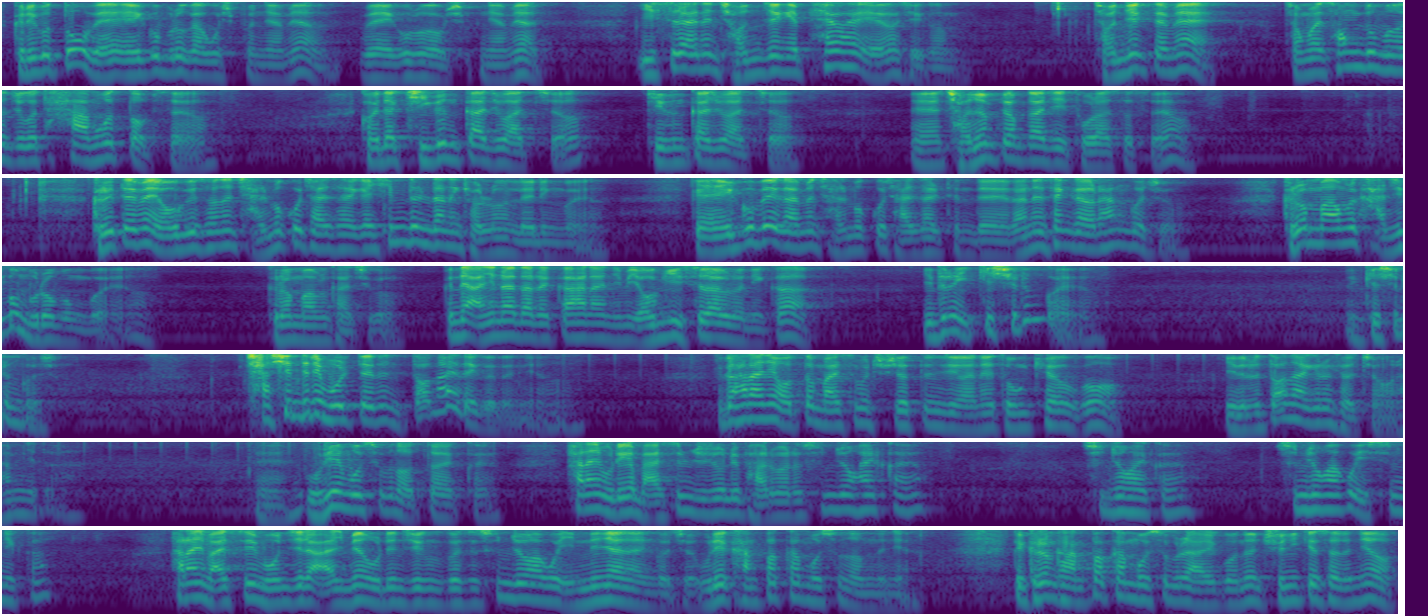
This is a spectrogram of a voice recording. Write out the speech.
그리고 또 왜 애굽으로 가고 싶었냐면 왜 애굽으로 가고 싶었냐면 이스라엘은 전쟁의 폐허예요 지금. 전쟁 때문에 정말 성도 무너지고 다 아무것도 없어요. 거기다 기근까지 왔죠. 기근까지 왔죠. 예, 전염병까지 돌았었어요. 그렇기 때문에 여기서는 잘 먹고 잘 살기가 힘들다는 결론을 내린 거예요. 그러니까 애굽에 가면 잘 먹고 잘 살 텐데라는 생각을 한 거죠. 그런 마음을 가지고 물어본 거예요. 그런 마음을 가지고. 근데 아니나 다를까 하나님이 여기 있으라 그러니까 이들은 있기 싫은 거예요. 있기 싫은 거죠. 자신들이 볼 때는 떠나야 되거든요. 그러니까 하나님 어떤 말씀을 주셨든지 간에 동케하고 이들은 떠나기로 결정을 합니다. 예, 우리의 모습은 어떠할까요? 하나님 우리가 말씀 주신 우리 바로바로 순종할까요? 순종할까요? 순종하고 있습니까? 하나님 말씀이 뭔지를 알면 우리는 지금 그것을 순종하고 있느냐는 거죠. 우리의 강박한 모습은 없느냐. 근데 그런 강박한 모습을 알고는 주님께서는요,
